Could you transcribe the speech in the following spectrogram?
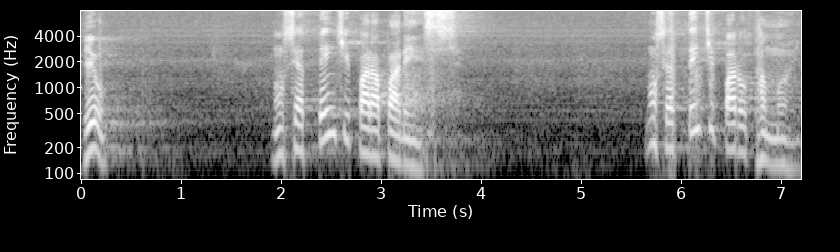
Viu? Não se atente para a aparência. Não se atente para o tamanho.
